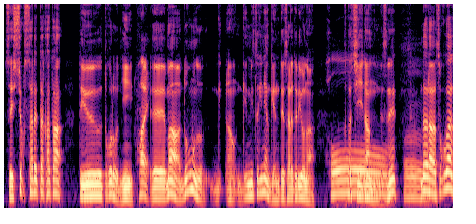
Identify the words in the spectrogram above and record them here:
接触された方っていうところに、はい、えー、まあ、どうもあ厳密的には限定されてるような形なんですね。だからそこが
